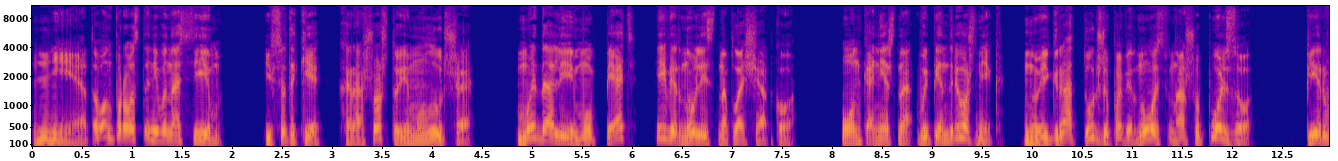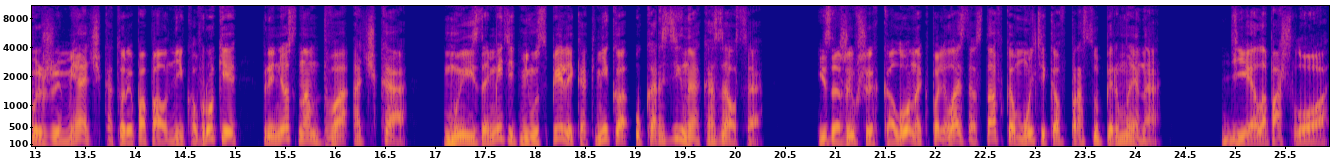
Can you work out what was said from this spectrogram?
«Нет, он просто невыносим. И все-таки хорошо, что ему лучше. Мы дали ему пять и вернулись на площадку. Он, конечно, выпендрежник, но игра тут же повернулась в нашу пользу. Первый же мяч, который попал Нико в руки, принес нам два очка. Мы и заметить не успели, как Нико у корзины оказался. Из оживших колонок полилась доставка мультиков про Супермена. Дело пошло.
